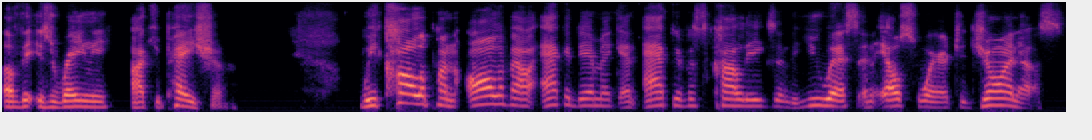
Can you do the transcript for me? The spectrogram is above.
of the Israeli occupation. We call upon all of our academic and activist colleagues in the US and elsewhere to join us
